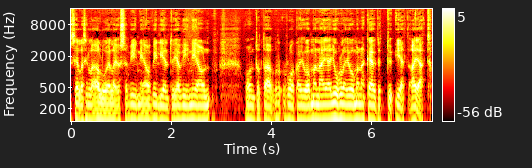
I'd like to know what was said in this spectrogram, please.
sellaisilla alueilla, jossa viiniä on viljelty ja viiniä on, on tota, ruokajuomana ja juhlajuomana käytetty iät ajat.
